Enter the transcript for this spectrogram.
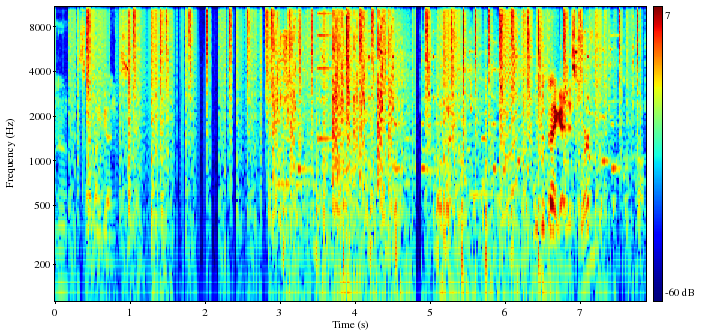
No, that's all my guns. Oh wait. Who's the bad guy? This worm? Oh.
